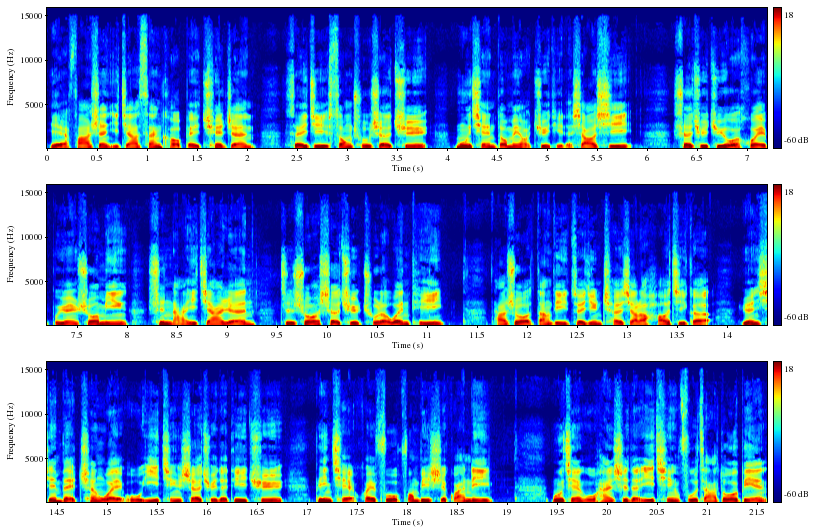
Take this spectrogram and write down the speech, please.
也发生一家三口被确诊，随即送出社区，目前都没有具体的消息。社区居委会不愿说明是哪一家人，只说社区出了问题。他说，当地最近撤销了好几个原先被称为无疫情社区的地区，并且恢复封闭式管理。目前武汉市的疫情复杂多变。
